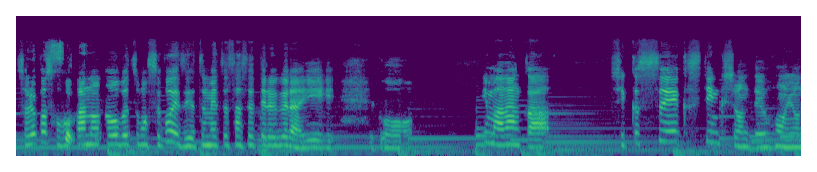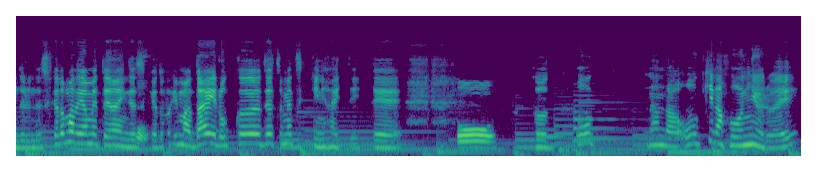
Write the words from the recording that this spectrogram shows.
それこそ他の動物もすごい絶滅させてるぐらいこう今なんか「 Sixth Extinction」っていう本を読んでるんですけどまだ読めてないんですけど今第6絶滅期に入っていておー。とおなんだ大きな哺乳類？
